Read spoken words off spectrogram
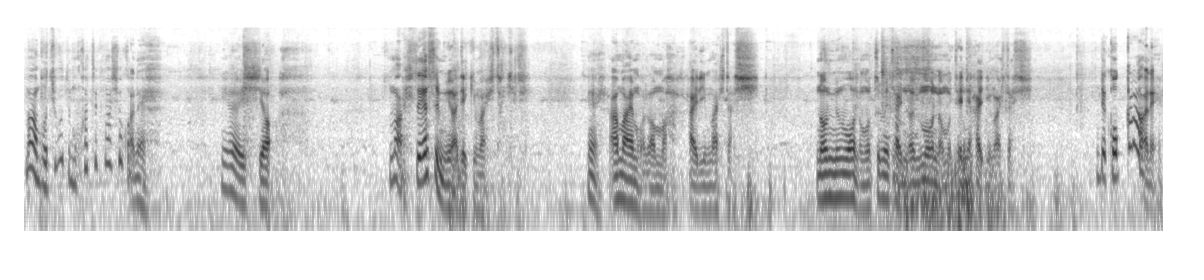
まあ、ぼちぼち向かっていきましょうかね。よいしょ。まあ、一休みはできましたけど。ね、甘いものも入りましたし飲み物も冷たい飲み物も手に入りましたし。でこっからはね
